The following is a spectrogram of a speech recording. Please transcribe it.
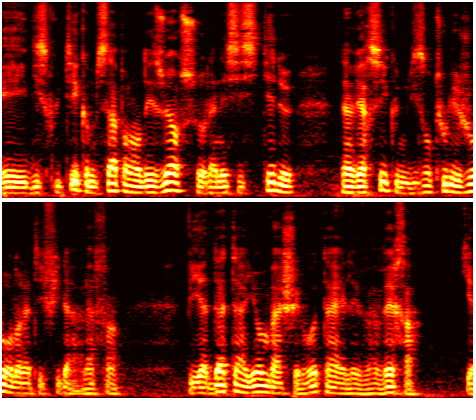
et discuter comme ça pendant des heures sur la nécessité de d'un verset que nous disons tous les jours dans la tefila, à la fin. Via data yom vecha, qui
